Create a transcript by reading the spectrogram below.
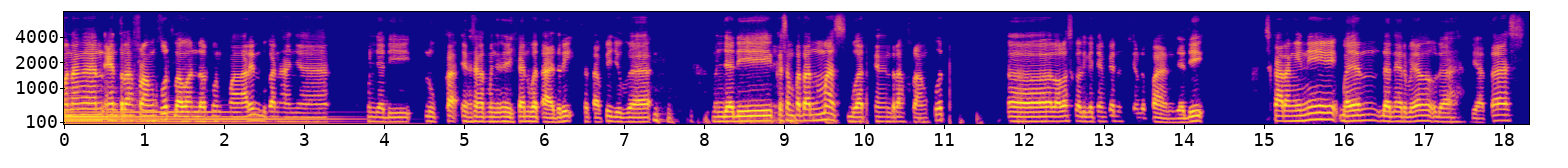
Kemenangan Eintracht Frankfurt lawan Dortmund kemarin bukan hanya menjadi luka yang sangat menyedihkan buat Adri, tetapi juga menjadi kesempatan emas buat Eintracht Frankfurt eh, lolos ke Liga Champions musim depan. Jadi sekarang ini Bayern dan RBL udah di atas,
